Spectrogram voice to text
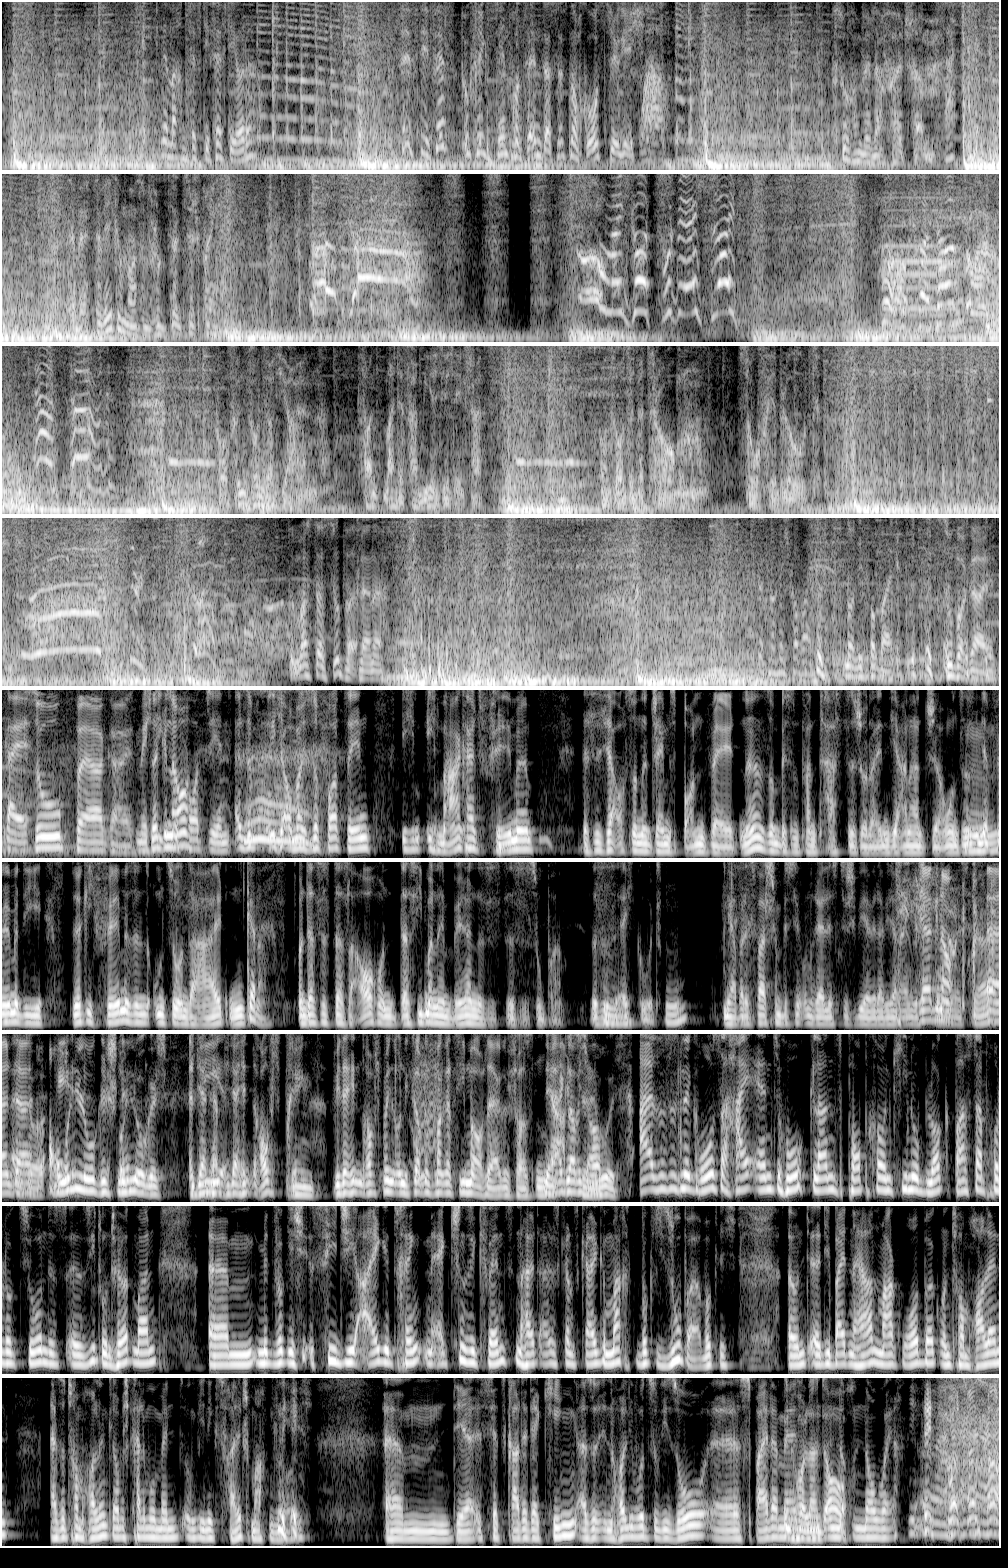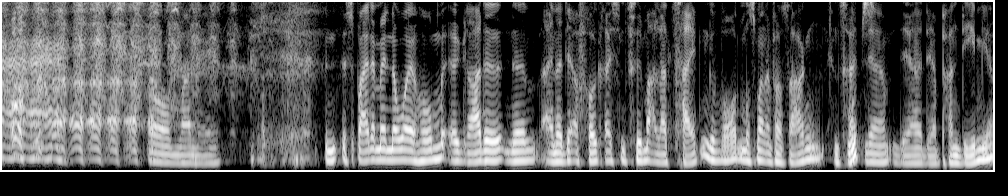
Wir machen 50-50, oder? 50-50, du kriegst 10%, das ist noch großzügig. Wow. Suchen wir nach Fallschirm. Was? Der beste Weg, um aus dem Flugzeug zu springen. Oh Gott! Oh mein Gott, tut mir echt leid! Oh, verdammt! Ernsthaft? Vor 500 Jahren fand meine Familie den Schatz und wurde betrogen. So viel Blut. Du machst das super, Kleiner. Ist das noch nicht vorbei? Ist noch nicht vorbei. Super geil. Geil. Super geil. Möchte ich sofort sehen. Also ich auch mal sofort sehen. Ich, ich mag halt Filme. Das ist ja auch so eine James Bond Welt, ne? So ein bisschen fantastisch oder Indiana Jones. Das sind ja Mhm. Filme, die wirklich Filme sind, um zu unterhalten. Genau. Und das ist das auch. Und das sieht man in den Bildern. Das ist, das ist super. Das Mhm. ist echt gut. Ja, aber das war schon ein bisschen unrealistisch, wie er wieder, wieder reingesprungen Ja, genau. ist. Ne? Äh, da- also, Auch unlogisch, ne? unlogisch. Wie der, wie der hinten raufspringt. Wieder hinten draufspringen. Und ich glaube, das Magazin war auch leer geschossen. Ja, glaube ich auch. Also es ist eine große High-End, Hochglanz, Popcorn, Kino, Blockbuster-Produktion. Das äh, sieht und hört man. Ähm, mit wirklich CGI-getränkten Actionsequenzen, halt alles ganz geil gemacht. Wirklich super, wirklich. Und äh, die beiden Herren, Mark Wahlberg und Tom Holland. Also Tom Holland, glaube ich, kann im Moment irgendwie nichts falsch machen, glaube ich. Ähm, der ist jetzt gerade der King, also in Hollywood sowieso, äh, Spider-Man. In Holland auch. No, no way. oh Mann, ey. Spider-Man No Way Home äh, gerade ne, einer der erfolgreichsten Filme aller Zeiten geworden, muss man einfach sagen, in Zeiten der, der, der Pandemie.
